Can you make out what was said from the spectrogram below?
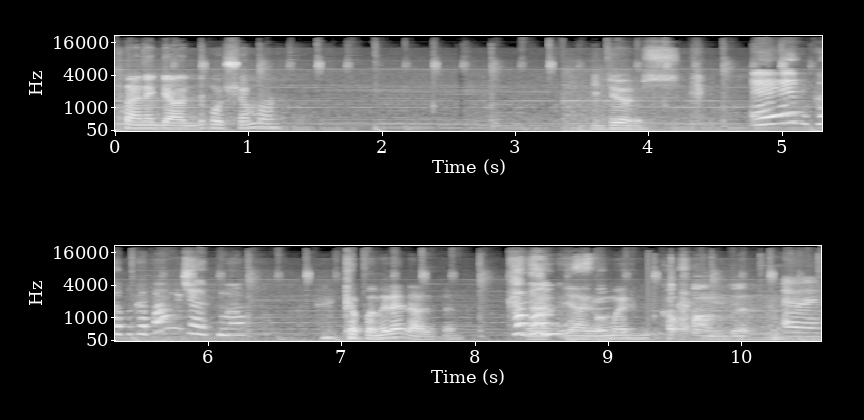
Bir tane geldi hoş ama. Gidiyoruz. Ee bu kapı kapanmayacak mı? Kapanır herhalde. Kapan. Yani umarım kapandı. Evet.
